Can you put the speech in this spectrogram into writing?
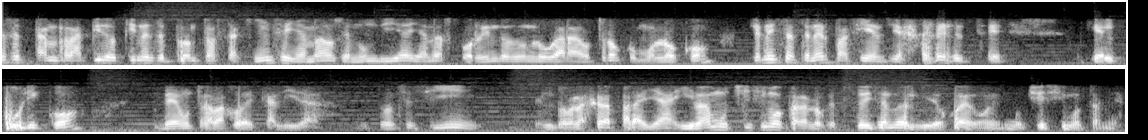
hace tan rápido, tienes de pronto hasta 15 llamados en un día y andas corriendo de un lugar a otro como loco, que necesitas tener paciencia, este, que el público vea un trabajo de calidad. Entonces sí, el doblaje va para allá y va muchísimo para lo que te estoy diciendo del videojuego, ¿eh? muchísimo también.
